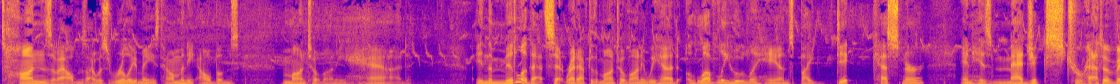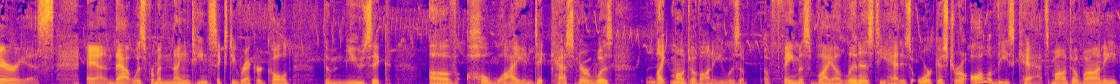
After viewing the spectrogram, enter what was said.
tons of albums. I was really amazed how many albums Mantovani had. In the middle of that set, right after the Mantovani, we had Lovely Hula Hands by Dick Kesner and his Magic Stradivarius. And that was from a 1960 record called The Music of Hawaii. And Dick Kesner was like Mantovani, he was a, a, famous violinist. He had his orchestra. All of these cats, Mantovani,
